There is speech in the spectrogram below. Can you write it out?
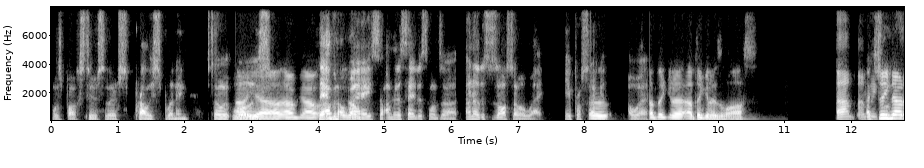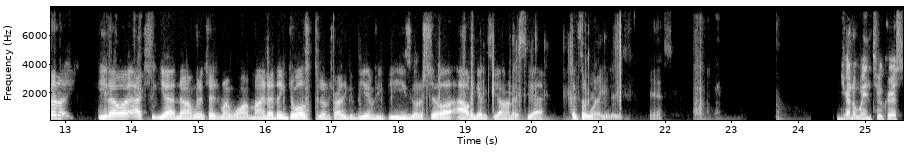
was Bucks too, so they're probably splitting. So it Uh, was. yeah. I'll, I'll, They have an I'll- away, so I'm gonna say this one's a. Oh no, this is also a away. April Uh, second away. I'll think it. I'll think it is a loss. Um, I'm Actually, no, no, no. You know what? Actually, yeah, no. I'm going to change my mind. I think Joel's going to try to get the MVP. He's going to show out against Giannis. Yeah, it's a win. Yes. You got to win too, Chris.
